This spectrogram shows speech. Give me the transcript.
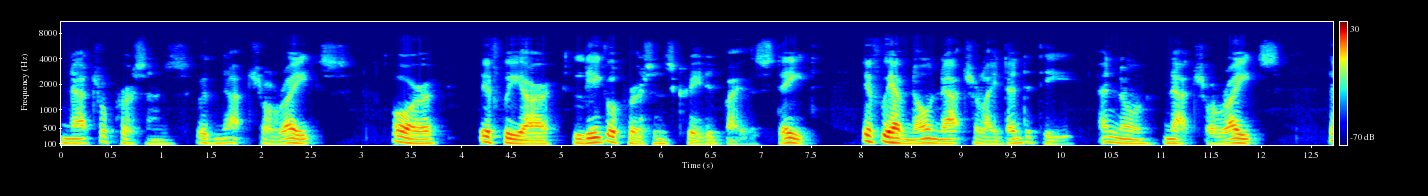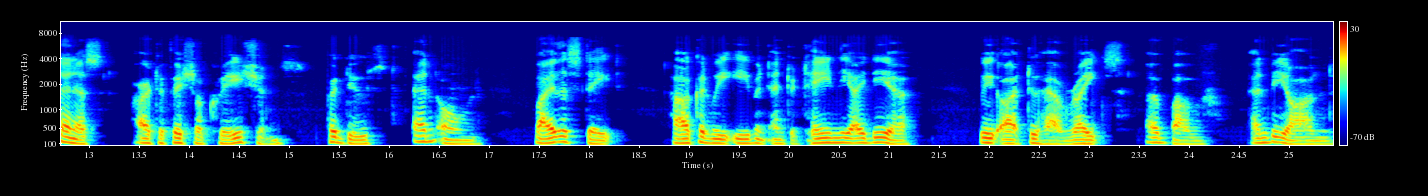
natural persons with natural rights, or if we are legal persons created by the state. If we have no natural identity and no natural rights, then as artificial creations, produced and owned by the state, how can we even entertain the idea we ought to have rights above and beyond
